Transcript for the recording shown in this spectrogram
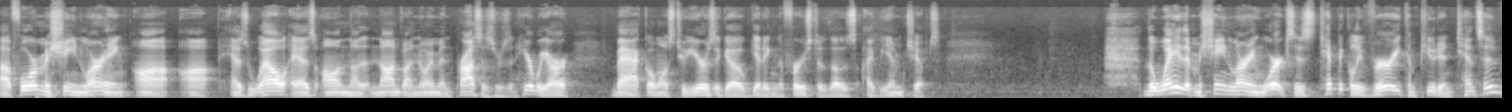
uh, for machine learning as well as on the non von Neumann processors. And here we are back almost two years ago getting the first of those IBM chips. The way that machine learning works is typically very compute intensive.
